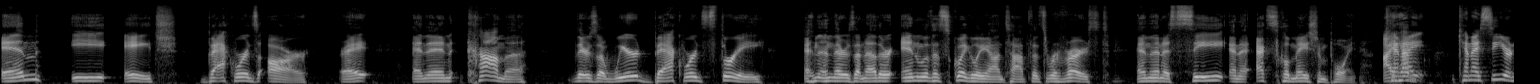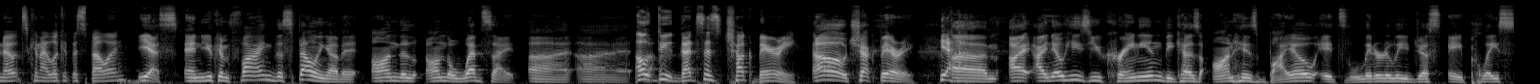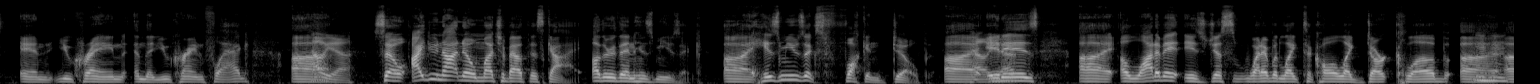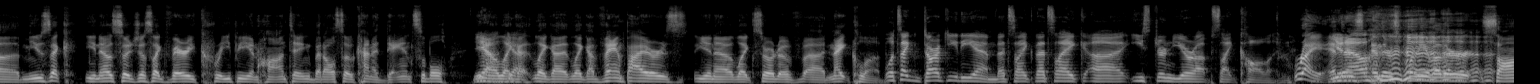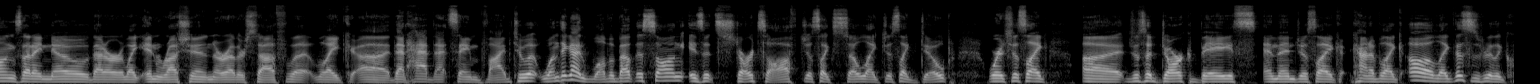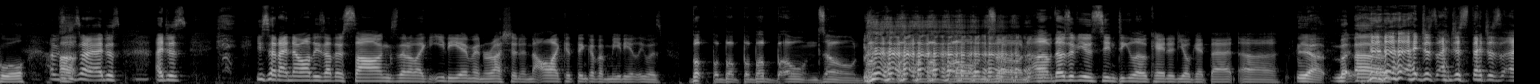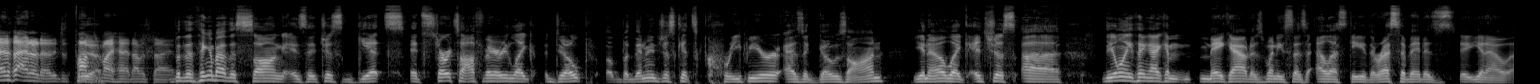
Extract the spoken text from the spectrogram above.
M E H backwards R, right? And then comma, there's a weird backwards three, and then there's another N with a squiggly on top that's reversed, and then a C and an exclamation point. I Can have I can I see your notes? Can I look at the spelling? yes, and you can find the spelling of it on the on the website. Uh, uh, Oh, dude, that says Chuck Berry. Oh, Chuck Berry. Yeah. Um, I, I know he's Ukrainian because on his bio, it's literally just a place in Ukraine and the Ukraine flag. Uh, Hell yeah. So I do not know much about this guy other than his music. Uh, his music's fucking dope. Uh, yeah. is. Uh, a lot of it is just what I would like to call like dark club uh, Mm-hmm. uh, music, you know. So just like very creepy and haunting, but also kind of danceable, you Yeah, know, like yeah. a like a like a vampires, you know, like sort of uh, nightclub. Well, it's like dark EDM. That's like that's like uh, Eastern Europe's like calling. Right, and there's and there's plenty of other songs that I know that are like in Russian or other stuff that like uh, that have that same vibe to it. One thing I love about this song is it starts off just like so like just like dope, where it's just like uh, just a dark bass, and then just like kind of like, oh, like this is really cool. I'm so sorry. I just, I just, you said I know all these other songs that are like EDM in Russian, and all I could think of immediately was "Bu- bu- bu- bu- bu- Bone Zone. Bone Zone. Uh, those of you who've seen Delocated, you'll get that. Uh, Yeah, but, uh, I just, I just, that just, I, I don't know. It just popped Yeah. in my head. I was dying. But the thing about this song is it just gets it starts off very like dope, but then it just gets creepier as it goes on. You know, like it's just uh the only thing I can make out is when he says LSD. The rest of it is you know uh,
